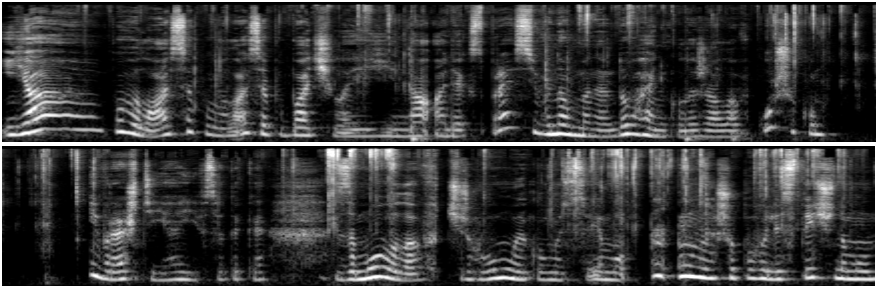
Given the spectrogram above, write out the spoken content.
І я повелася, повелася, побачила її на Аліекспресі. Вона в мене довгенько лежала в кошику. І врешті я її все-таки замовила в черговому якомусь своєму шопоголістичному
